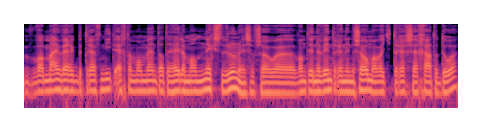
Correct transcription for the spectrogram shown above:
wat mijn werk betreft niet echt een moment dat er helemaal niks te doen is of zo. eh, want in de winter en in de zomer, wat je terecht zegt, gaat het door.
